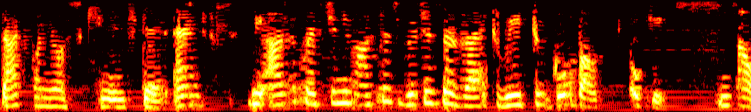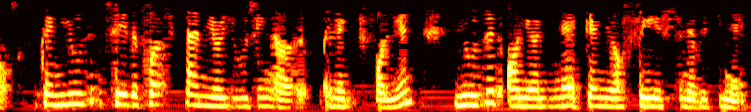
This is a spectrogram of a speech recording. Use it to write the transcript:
that on your skin instead. And the other question you asked is which is the right way to go about? Okay. Now, you can use it, say the first time you're using uh, an exfoliant, use it on your neck and your face and everything else.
